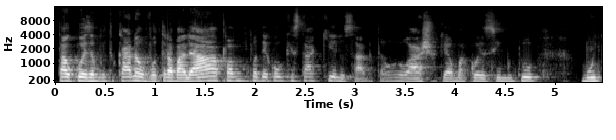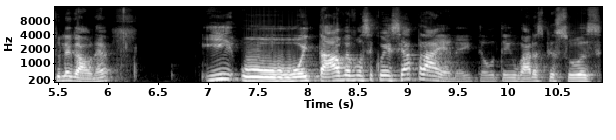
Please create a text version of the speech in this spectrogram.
tal coisa é muito cara, não, vou trabalhar para poder conquistar aquilo, sabe? Então eu acho que é uma coisa assim muito, muito legal, né? E o oitavo é você conhecer a praia, né? Então eu tenho várias pessoas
